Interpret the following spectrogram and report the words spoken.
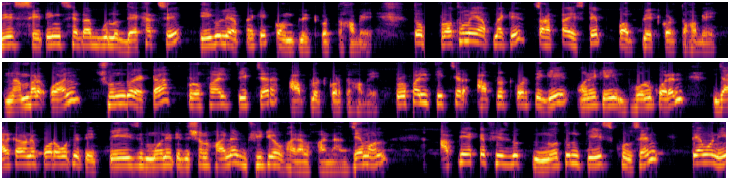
যে সেটিং সেটগুলো দেখাচ্ছে, এগুলি আপনাকে কমপ্লিট করতে হবে। তো প্রথমেই আপনাকে চারটা স্টেপ কমপ্লিট করতে হবে। নাম্বার ওয়ান সুন্দর একটা প্রোফাইল পিকচার আপলোড করতে হবে। প্রোফাইল পিকচার আপলোড করতে গিয়ে অনেকেই ভুল করেন, যার কারণে পরবর্তীতে পেজ মনিটাইজেশন হয় না ভিডিও ভাইরাল হয় না। যেমন, আপনি একটা ফেসবুক নতুন পেজ খুলছেন তেমনি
